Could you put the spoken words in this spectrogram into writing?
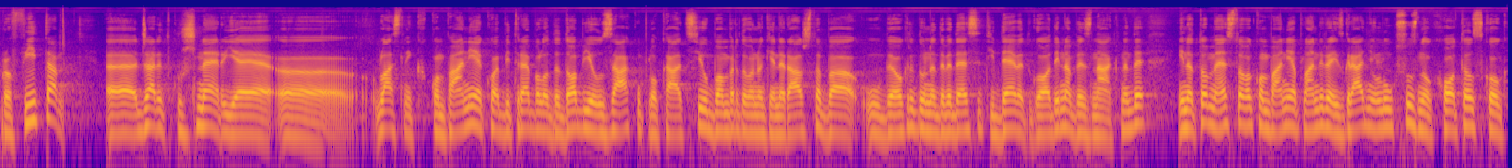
profita. Jared Kushner je vlasnik kompanije koja bi trebalo da dobije u zakup lokaciju bombardovanog generalštaba u Beogradu na 99 godina bez naknade i na to mesto ova kompanija planira izgradnju luksuznog hotelskog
